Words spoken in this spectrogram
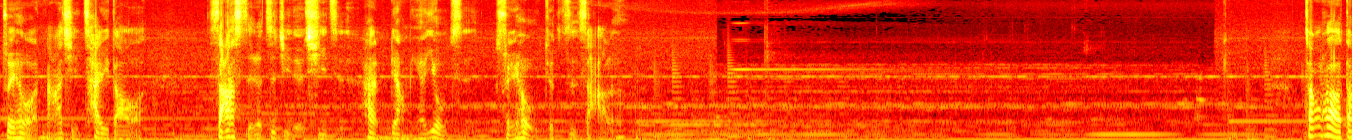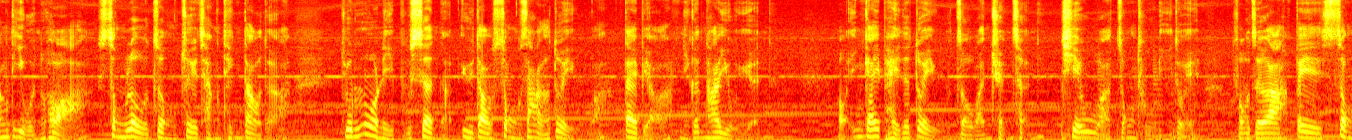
最后啊拿起菜刀啊，杀死了自己的妻子和两名的幼子，随后就自杀了。彰化当地文化，啊送肉粽最常听到的啊，就若你不慎啊遇到送煞的队伍啊，代表啊你跟他有缘哦，应该陪着队伍走完全程，切勿啊中途离队，否则啊被送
